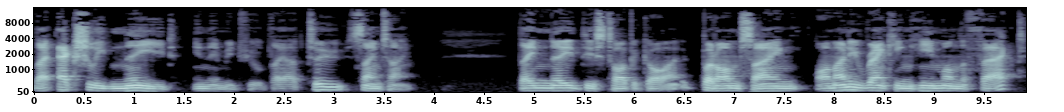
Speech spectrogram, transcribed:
They actually need in their midfield. They are two same same. They need this type of guy, but I'm saying I'm only ranking him on the fact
